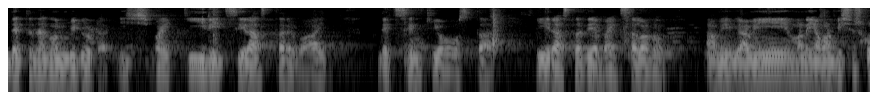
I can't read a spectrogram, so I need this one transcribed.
দেখতে থাকুন ভিডিওটা। ইস ভাই, কি রিক্সি রাস্তা রে ভাই। দেখছেন কি অবস্থা? এই রাস্তা দিয়ে বাইক চালানো। আমি আমি মানে আমার বিশ্বাস করতে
